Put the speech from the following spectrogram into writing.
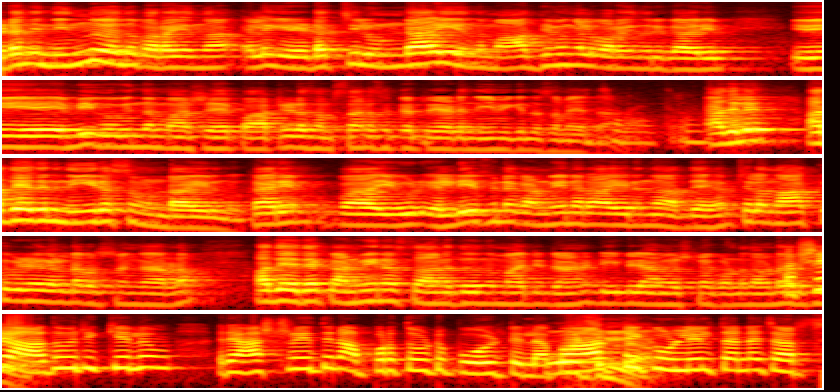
ഇടഞ്ഞു നിന്നു എന്ന് പറയുന്ന അല്ലെങ്കിൽ ഇടച്ചിലുണ്ടായി എന്ന് മാധ്യമങ്ങൾ പറയുന്ന ഒരു കാര്യം ഈ എം വി ഗോവിന്ദൻ മാഷെ പാർട്ടിയുടെ സംസ്ഥാന സെക്രട്ടറിയായിട്ട് നിയമിക്കുന്ന സമയത്താണ്. അതിൽ അദ്ദേഹത്തിന് നീരസം ഉണ്ടായിരുന്നു. കാര്യം എൽ ഡി എഫിന്റെ കൺവീനർ ആയിരുന്ന അദ്ദേഹം ചില നാക്കുപിഴകളുടെ പ്രശ്നം കാരണം അദ്ദേഹത്തെ കൺവീനർ സ്ഥാനത്ത് നിന്ന് മാറ്റിയിട്ടാണ് ടി പി രാമകൃഷ്ണനെ കൊണ്ട് പക്ഷെ അതൊരിക്കലും രാഷ്ട്രീയത്തിന് അപ്പുറത്തോട്ട് പോയിട്ടില്ല. പാർട്ടിക്കുള്ളിൽ തന്നെ ചർച്ച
